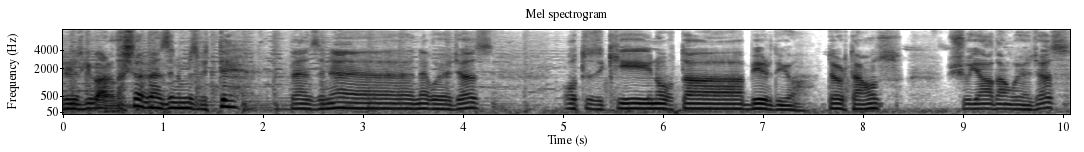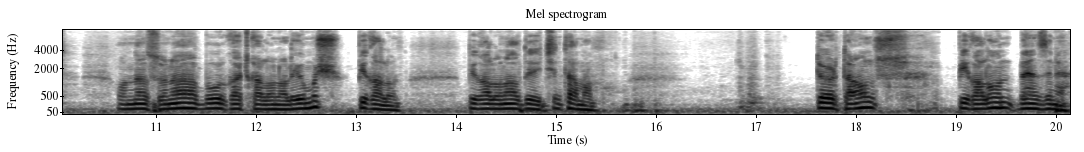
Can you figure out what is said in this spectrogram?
Gördüğünüz gibi arkadaşlar benzinimiz bitti. Benzine ne koyacağız? 32.1 diyor. 4 ounce şu yağdan koyacağız. Ondan sonra bu kaç galon alıyormuş? Bir galon. Bir galon aldığı için tamam. 4 ounce bir galon benzine.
